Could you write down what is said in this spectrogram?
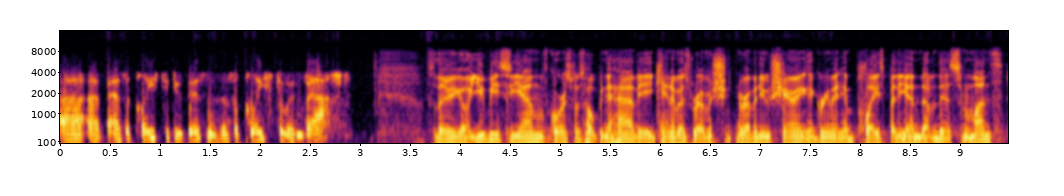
uh, as a place to do business, as a place to invest. So there you go. UBCM, of course, was hoping to have a cannabis revenue sharing agreement in place by the end of this month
